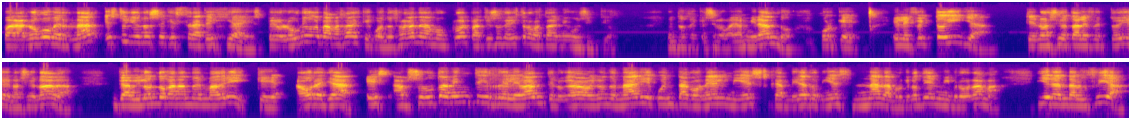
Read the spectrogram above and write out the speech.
para no gobernar. Esto yo no sé qué estrategia es. Pero lo único que va a pasar es que cuando salgan de la Moncloa, el Partido Socialista no va a estar en ningún sitio. Entonces, que se lo vayan mirando. Porque el efecto Illa, que no ha sido tal efecto Illa, no ha sido nada. Gabilondo ganando en Madrid, que ahora ya es absolutamente irrelevante lo que haga Gabilondo, nadie cuenta con él, ni es candidato, ni es nada, porque no tiene ni programa. Y en Andalucía,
